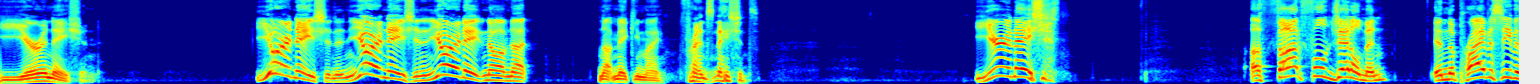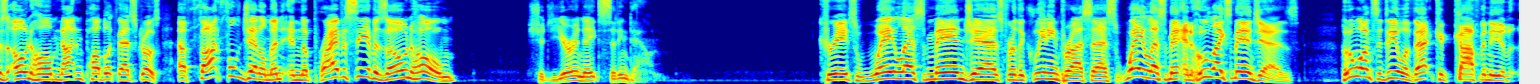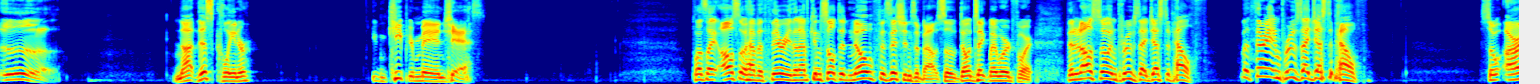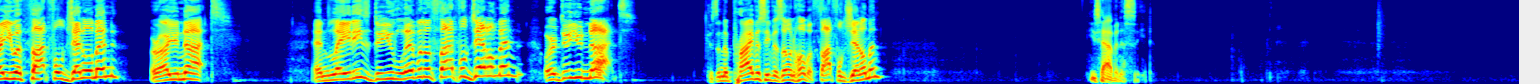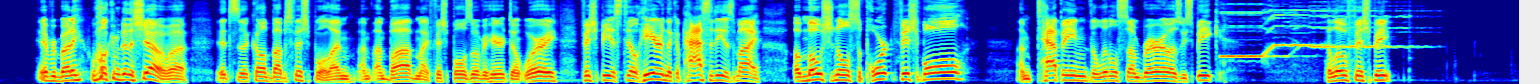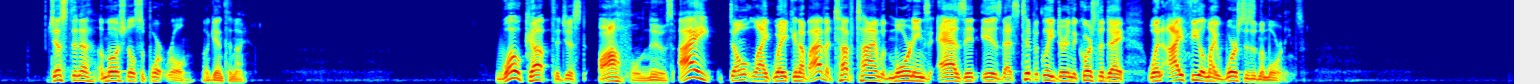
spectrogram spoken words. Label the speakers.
Speaker 1: urination. Urination and urination and urination. No, I'm not not making my friends nations. Urination. A thoughtful gentleman in the privacy of his own home, not in public, that's gross. A thoughtful gentleman in the privacy of his own home should urinate sitting down. Creates way less man jazz for the cleaning process, way less man. And who likes man jazz? Who wants to deal with that cacophony of ugh? Not this cleaner. You can keep your man jazz. Plus, I also have a theory that I've consulted no physicians about, so don't take my word for it. That it also improves digestive health. A theory improves digestive health. So, are you a thoughtful gentleman or are you not? And, ladies, do you live with a thoughtful gentleman or do you not? Because in the privacy of his own home, a thoughtful gentleman, he's having a seat. Hey everybody, welcome to the show. Uh, it's uh, called Bob's Fishbowl. I'm, I'm I'm Bob. My fishbowl's over here. Don't worry. Fishbee is still here, and the capacity is my emotional support fishbowl. I'm tapping the little sombrero as we speak. Hello, Fishbee. Just in an uh, emotional support role again tonight. Woke up to just awful news. I don't like waking up. I have a tough time with mornings as it is. That's typically during the course of the day when I feel my worst is in the mornings.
